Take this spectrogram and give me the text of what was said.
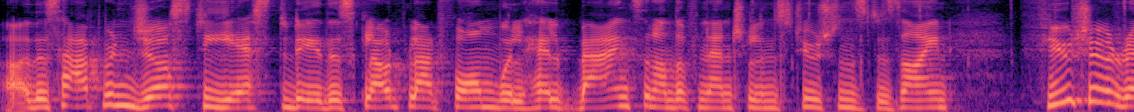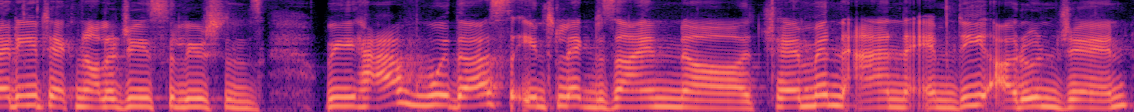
Uh, this happened just yesterday. This cloud platform will help banks and other financial institutions design future-ready technology solutions. We have with us Intellect Design uh, Chairman and MD Arun Jain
